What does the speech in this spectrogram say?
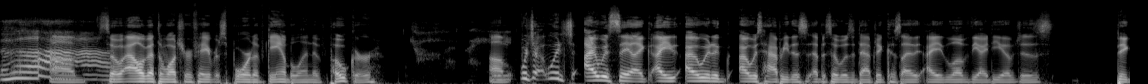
Um, so Al got to watch her favorite sport of gambling, of poker. Um, which which I would say like I I would I was happy this episode was adapted because I I love the idea of just big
